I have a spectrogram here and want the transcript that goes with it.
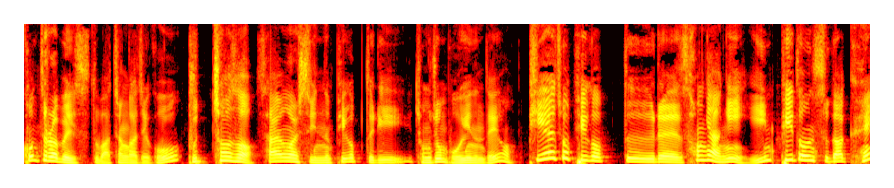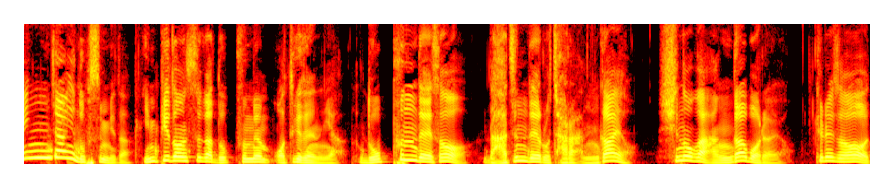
콘트라베이스도 마찬가지고 붙여서 사용할 수 있는 픽업들이 종종 보이는데요. piezo 픽업들의 성향이 임피던스가 굉장히 높습니다. 임피던스가 높으면 어떻게 되느냐? 높은 데서 낮은 데로 잘 안 가요. 신호가 안 가버려요. 그래서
